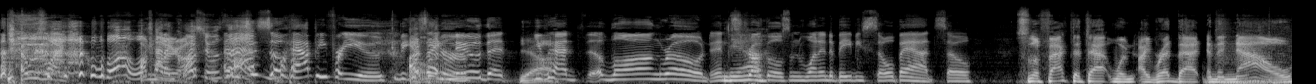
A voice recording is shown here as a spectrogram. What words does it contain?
I was like, Whoa, what I'm kind like, of question was that?" I was just so happy for you because I, I knew that Yeah. you had a long road and Yeah. struggles and wanted a baby so bad. So so the fact that that when I read that, and then now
